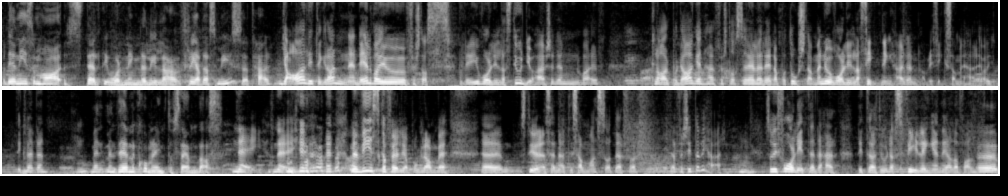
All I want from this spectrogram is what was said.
Och det är ni som har ställt i ordning det lilla fredagsmyset här? Ja, lite grann. En del var ju förstås, det är ju vår lilla studio här så den var klar på dagen här förstås, eller redan på torsdag. Men nu vår lilla sittning här, den har vi fixat med här ja, till kvällen. Mm. Men, men den kommer inte att sändas? Nej, nej. men vi ska följa programmet, eh, styrelsen här tillsammans, så därför, därför sitter vi här. Mm. Så vi får lite det här litteraturdags-feelingen i alla fall. Eh,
